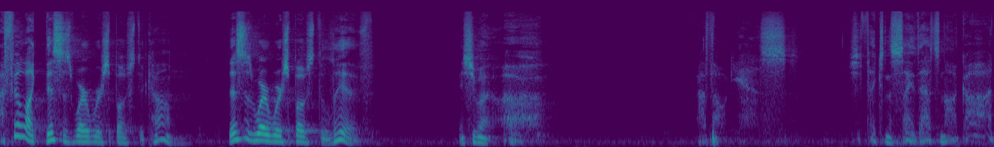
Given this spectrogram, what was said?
I feel like this is where we're supposed to come. This is where we're supposed to live. And she went, Oh. I thought, Yes. She's fixing to say, That's not God.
